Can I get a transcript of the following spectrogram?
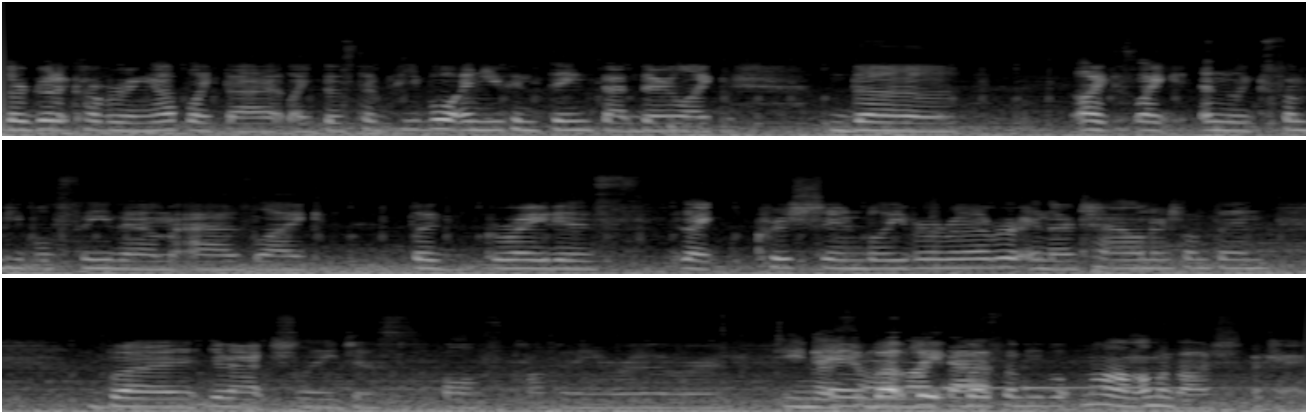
they're good at covering up like that, like those type of people, and you can think that they're like the like like and like some people see them as like the greatest like Christian believer or whatever in their town or something, but they're actually just false profiting or whatever. Do you know And- someone but, like but, that? but some people, mom, oh my gosh, okay.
